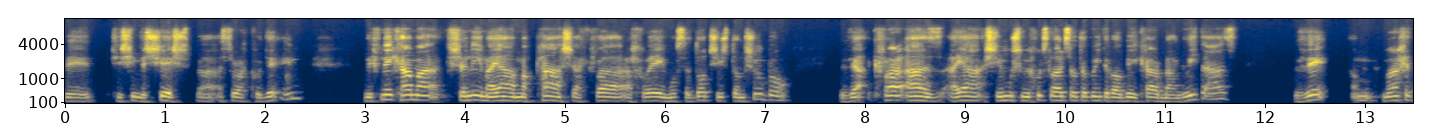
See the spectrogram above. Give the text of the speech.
ב-96 בעשור הקודם לפני כמה שנים היה מפה שכבר אחרי מוסדות שהשתמשו בו וכבר אז היה שימוש מחוץ לארצות הברית אבל בעיקר באנגלית אז והמערכת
